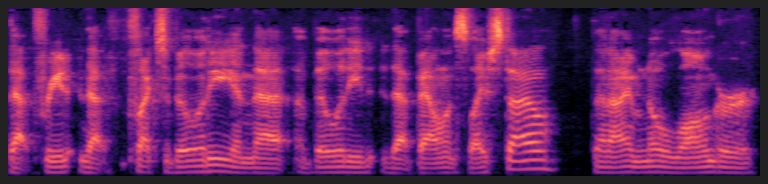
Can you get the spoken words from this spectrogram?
that free that flexibility and that ability that balanced lifestyle, then I'm no longer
